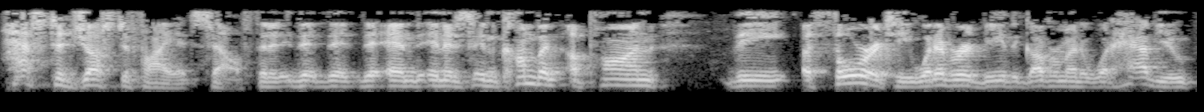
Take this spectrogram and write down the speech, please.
has to justify itself. That, it, that, that and and it's incumbent upon the authority, whatever it be, the government or what have you,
